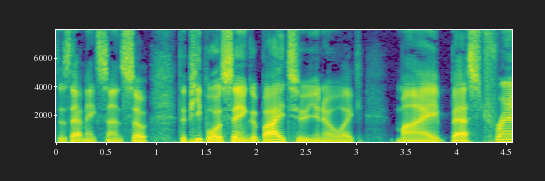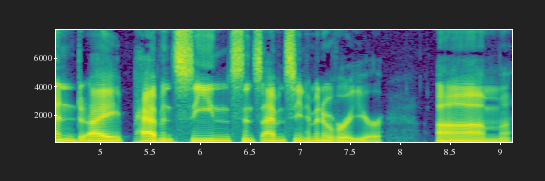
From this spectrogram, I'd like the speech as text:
Does that make sense? So the people I was saying goodbye to, you know, like my best friend, I haven't seen since I haven't seen him in over a year. Um,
